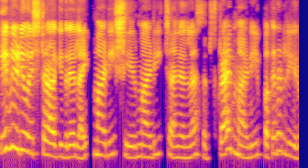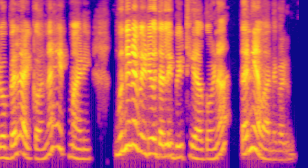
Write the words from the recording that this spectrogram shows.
ಈ ವಿಡಿಯೋ ಇಷ್ಟ ಆಗಿದ್ರೆ ಲೈಕ್ ಮಾಡಿ ಶೇರ್ ಮಾಡಿ ಚಾನೆಲ್ನ ಸಬ್ಸ್ಕ್ರೈಬ್ ಮಾಡಿ ಪಕ್ಕದಲ್ಲಿ ಇರೋ ಬೆಲ್ ಐಕಾನ್ನ ಹಿಟ್ ಮಾಡಿ. ಮುಂದಿನ ವಿಡಿಯೋದಲ್ಲಿ ಭೇಟಿಯಾಗೋಣ. ಧನ್ಯವಾದಗಳು.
